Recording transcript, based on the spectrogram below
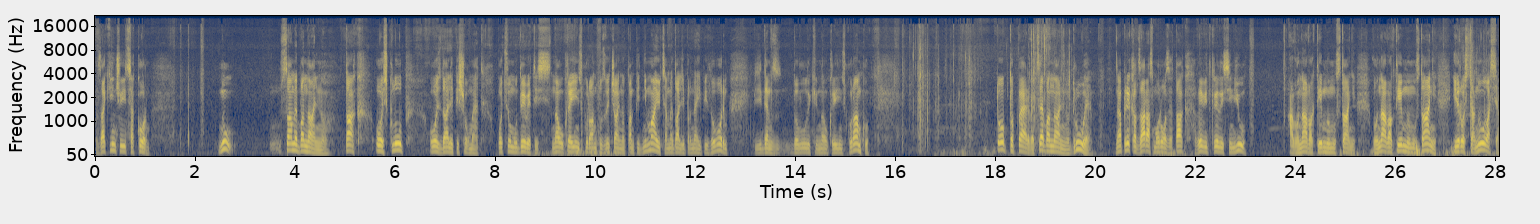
Закінчується корм. Ну, саме банально. Так, ось клуб, ось далі пішов мед. По цьому дивитесь на українську рамку, звичайно, там піднімаються. Ми далі про неї підговоримо. Підійдемо до вуликів на українську рамку. Тобто, перше, це банально. Друге, наприклад, зараз морози, так, ви відкрили сім'ю, а вона в активному стані. Вона в активному стані і розтягнулася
